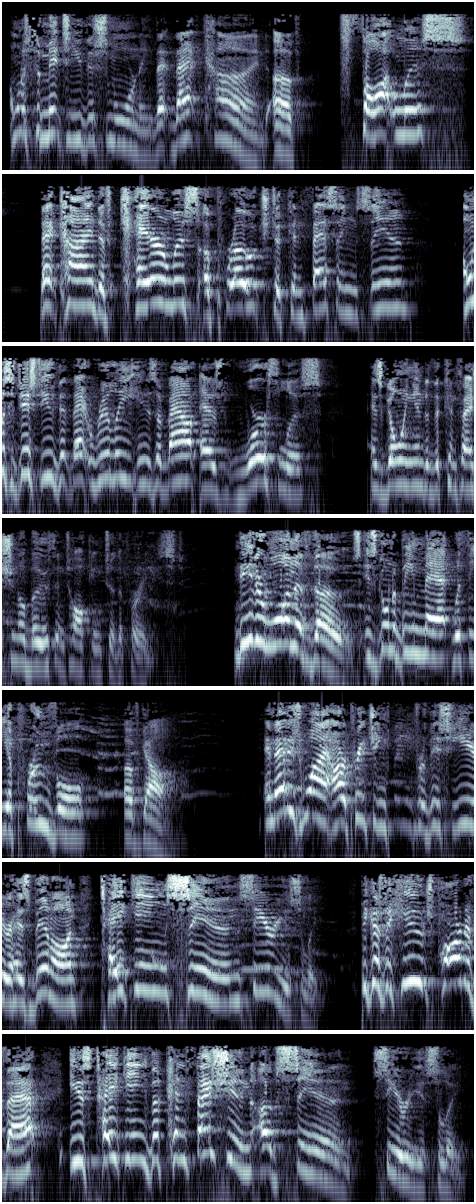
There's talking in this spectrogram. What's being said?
I want to submit to you this morning that that kind of thoughtless, that kind of careless approach to confessing sin, I want to suggest to you that that really is about as worthless as going into the confessional booth and talking to the priest. Neither one of those is going to be met with the approval of God. And that is why our preaching theme for this year has been on taking sin seriously. Because a huge part of that is taking the confession of sin seriously.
